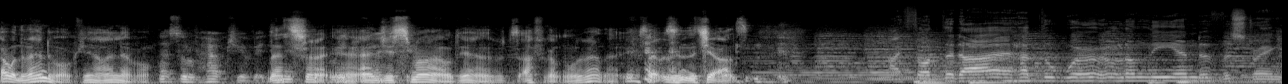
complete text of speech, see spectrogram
Oh, with the Vandervalk, yeah, eye level. That sort of helped you a bit. didn't That's it? right, yeah. And you smiled, yeah. I've forgotten all about that. Yes, that was in the charts. I thought that I had the world on the end of a string.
